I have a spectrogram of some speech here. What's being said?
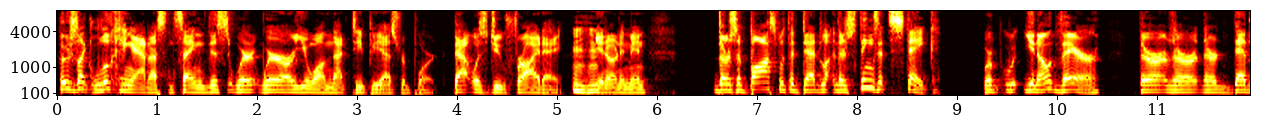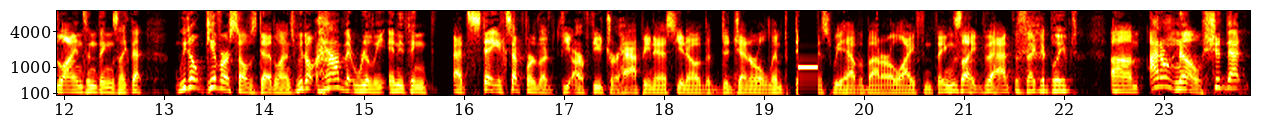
who's like looking at us and saying, "This where where are you on that TPS report? That was due Friday." Mm-hmm. You know what I mean? There's a boss with a deadline. There's things at stake. We're, we, you know, there. There are, there, are, there are deadlines and things like that. We don't give ourselves deadlines. We don't have it really anything at stake except for the, our future happiness, you know, the, the general limpness we have about our life and things like that. Does that get bleeped? Um, I don't know. Should that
